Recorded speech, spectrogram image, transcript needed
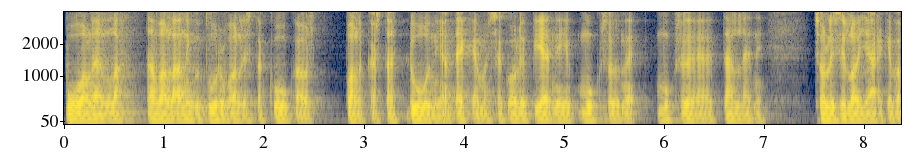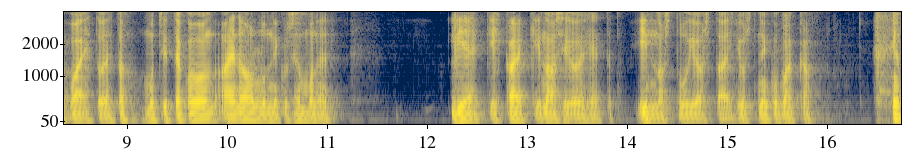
puolella tavallaan niin kuin turvallista kuukausipalkkasta duunia tekemässä, kun oli pieniä muksuja, muksuja ja tälleen, niin se oli silloin järkevä vaihtoehto. Mutta sitten kun on aina ollut niin kuin semmoinen liekki kaikkiin asioihin, että innostuu jostain, just niin kuin vaikka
